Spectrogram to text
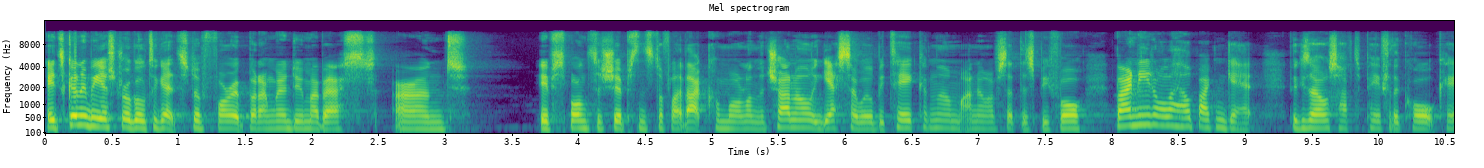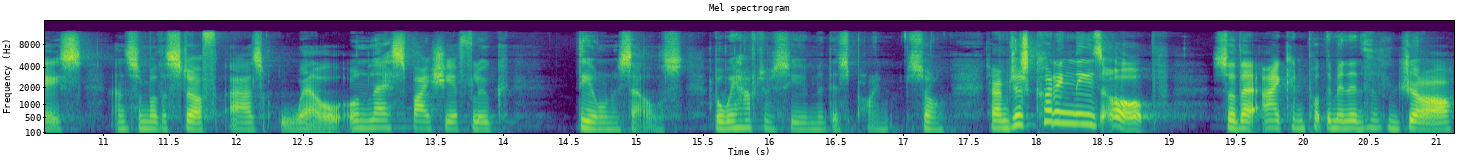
it's going to be a struggle to get stuff for it, but I'm going to do my best. And if sponsorships and stuff like that come on on the channel, yes, I will be taking them. I know I've said this before, but I need all the help I can get because I also have to pay for the court case and some other stuff as well, unless by sheer fluke the owner sells. But we have to assume at this point. So, so I'm just cutting these up so that I can put them in a little jar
